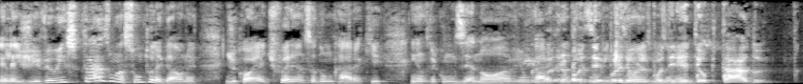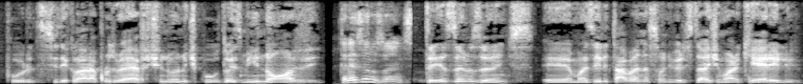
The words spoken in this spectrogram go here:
elegível, e isso traz um assunto legal, né? De qual é a diferença de um cara que entra com 19 e um cara que entra com 22. Por exemplo, ele poderia ter optado por se declarar pro draft no ano tipo 2009 Três anos antes. Três anos antes. É, mas ele estava nessa universidade de Marquette, ele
